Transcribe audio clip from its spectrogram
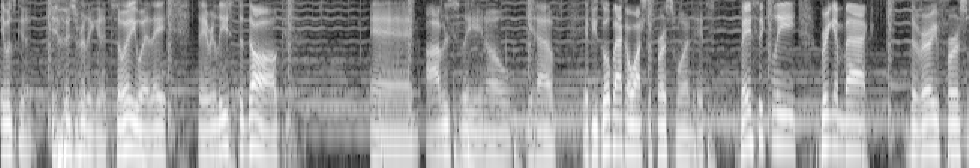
it was good. It was really good. So anyway, they they released the dog, and obviously, you know, you have if you go back and watch the first one, it's basically bringing back the very first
